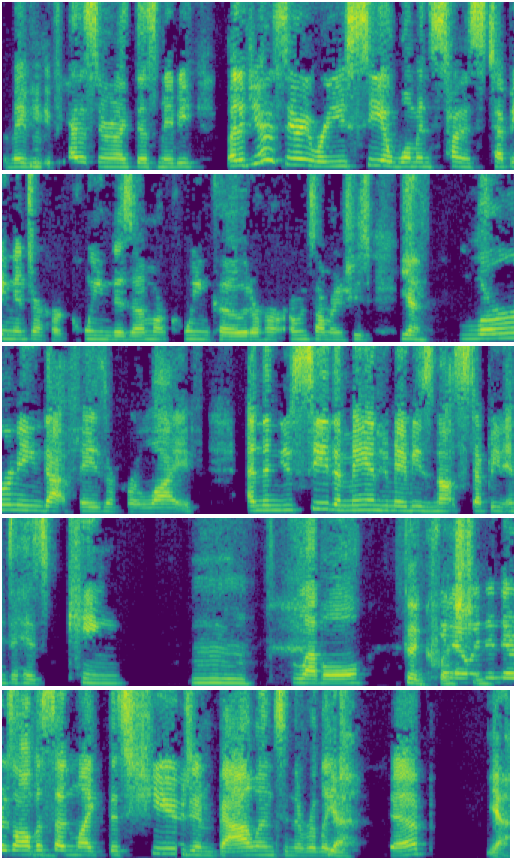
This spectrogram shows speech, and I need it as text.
but maybe Mm-hmm. if you had a scenario like this maybe but if you had a scenario where you see a woman's kind of stepping into her queendism or queen code or her own sovereign she's Yeah. Learning that phase of her life and then you see the man who maybe is not stepping into his king Mm, level good you know, question. and then there's all of a sudden like this huge imbalance in the relationship. Yeah. yeah.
